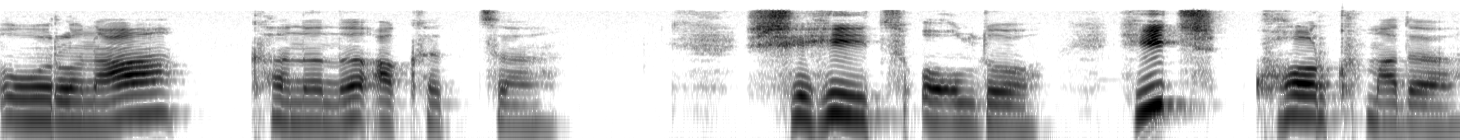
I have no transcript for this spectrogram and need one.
uğruna kanını akıttı. Şehit oldu, hiç korkmadı.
